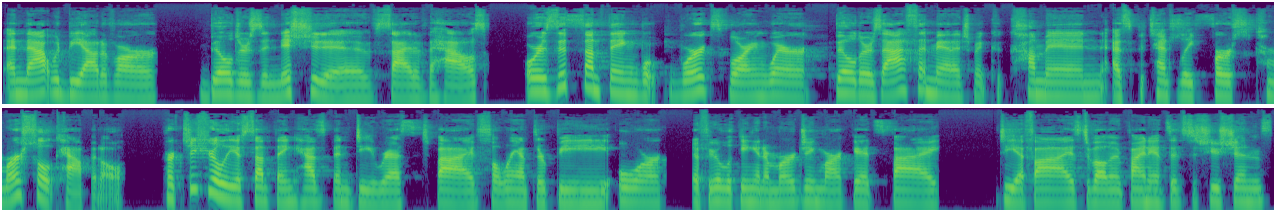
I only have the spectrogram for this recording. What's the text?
And that would be out of our builders initiative side of the house. Or is this something we're exploring where builders asset management could come in as potentially first commercial capital, particularly if something has been de risked by philanthropy or if you're looking at emerging markets by DFIs, development mm-hmm. finance institutions.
